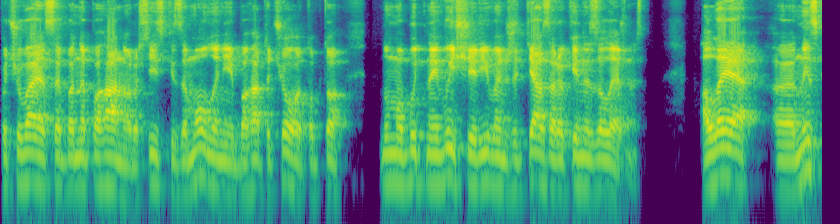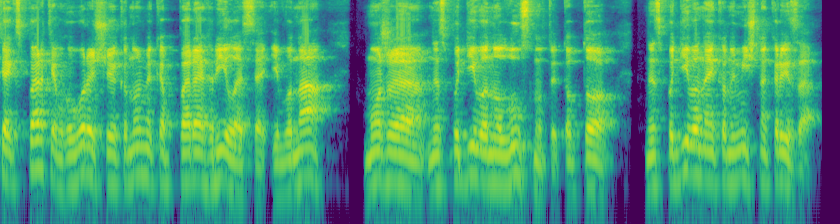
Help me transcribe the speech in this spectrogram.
почуває себе непогано. Російські замовлення і багато чого. Тобто, ну, мабуть, найвищий рівень життя за роки незалежності. Але е, низка експертів говорить, що економіка перегрілася і вона може несподівано луснути. Тобто, несподівана економічна криза.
